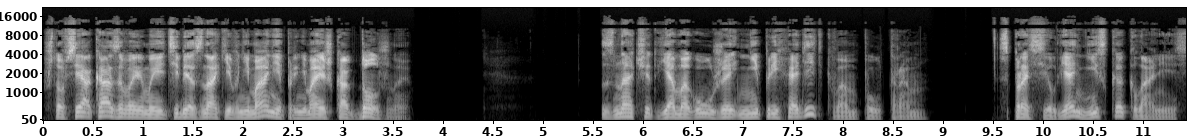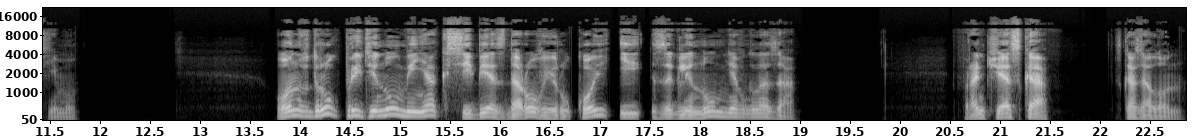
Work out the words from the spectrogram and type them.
что все оказываемые тебе знаки внимания принимаешь как должное. Значит, я могу уже не приходить к вам по утрам? — спросил я, низко кланяясь ему. Он вдруг притянул меня к себе здоровой рукой и заглянул мне в глаза. «Франческо», — сказал он,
